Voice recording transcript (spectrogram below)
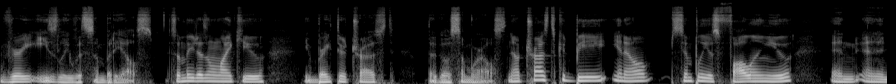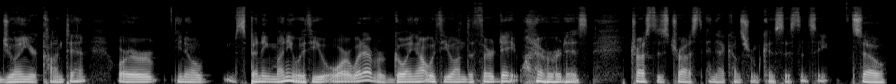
very easily with somebody else. If somebody doesn't like you, you break their trust, they'll go somewhere else. Now, trust could be, you know, simply as following you and, and enjoying your content or, you know, spending money with you or whatever, going out with you on the third date, whatever it is. Trust is trust, and that comes from consistency. So,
